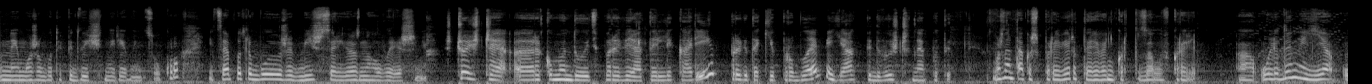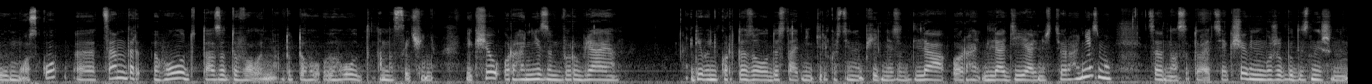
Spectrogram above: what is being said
У неї може бути підвищений рівень цукру, і це потребує вже більш серйозного вирішення. Що ще е, рекомендують перевіряти лікарі при такій проблемі, як підвищений апетит? Можна також перевірити рівень кортизолу в крові. Е, У людини є у мозку е, центр голоду та задоволення, тобто го- голоду та насичення. Якщо організм виробляє рівень кортизолу в достатній кількості необхідні для, для діяльності організму, це одна ситуація. Якщо він може бути зниженим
